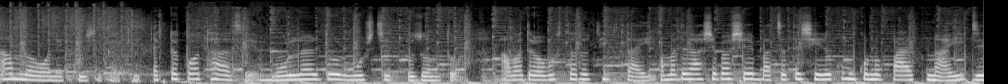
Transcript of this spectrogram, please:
আমরাও অনেক খুশি থাকি। একটা কথা আছে, মোল্লার দৌড় মসজিদ পর্যন্ত। আমাদের অবস্থাটা ঠিক তাই। আমাদের আশেপাশে বাচ্চাদের সেরকম কোনো পার্ক নাই যে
